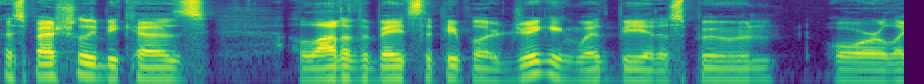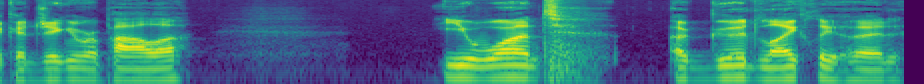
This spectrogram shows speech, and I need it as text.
especially because a lot of the baits that people are jigging with, be it a spoon or like a jigging rapala, you want a good likelihood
